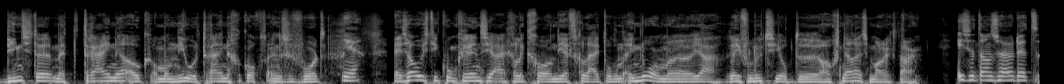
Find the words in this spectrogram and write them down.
diensten, met treinen, ook allemaal nieuwe treinen gekocht enzovoort. Ja. En zo is die concurrentie eigenlijk gewoon, die heeft geleid tot een enorme ja, revolutie op de hoogsnelheidsmarkt daar. Is het dan zo dat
